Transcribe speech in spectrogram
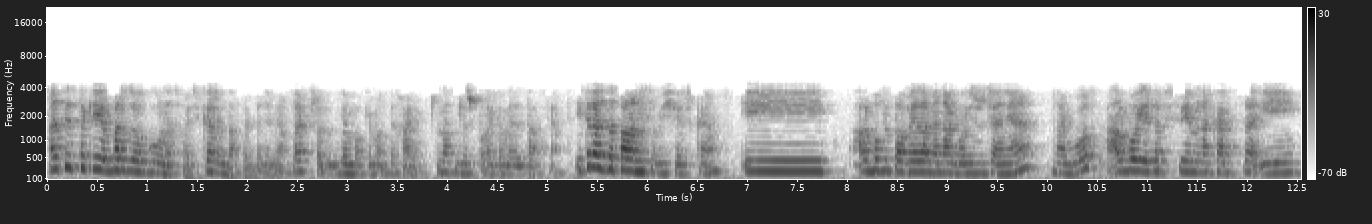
Ale to jest takie bardzo ogólne, słuchajcie, każdy z nas tak będzie miał, tak? Przed głębokim oddychaniem. Na tym też polega medytacja. I teraz zapalamy sobie świeczkę i albo wypowiadamy na głos życzenie, na głos, albo je zapisujemy na kartce i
